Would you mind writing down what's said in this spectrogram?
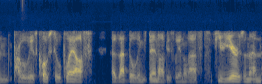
and probably as close to a playoff as that building's been, obviously, in the last few years. And then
